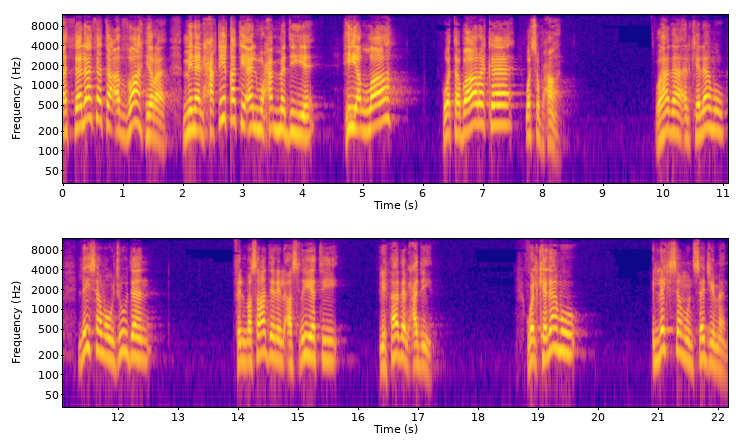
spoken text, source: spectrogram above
الثلاثة الظاهرة من الحقيقة المحمدية. هي الله وتبارك وسبحان. وهذا الكلام ليس موجودا في المصادر الأصلية لهذا الحديث. والكلام ليس منسجما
